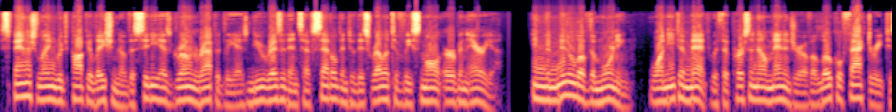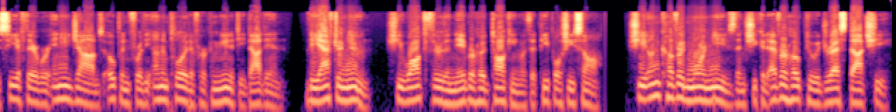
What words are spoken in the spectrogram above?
Spanish-language population of the city has grown rapidly as new residents have settled into this relatively small urban area. In the middle of the morning, Juanita met with the personnel manager of a local factory to see if there were any jobs open for the unemployed of her community. In the afternoon, she walked through the neighborhood talking with the people she saw. She uncovered more needs than she could ever hope to address. She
